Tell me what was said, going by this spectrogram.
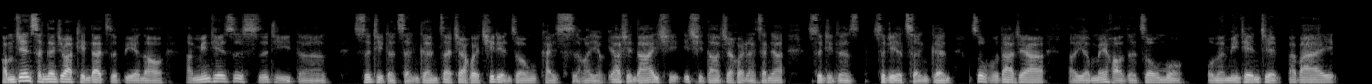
我们今天晨更就要停在这边哦，啊，明天是实体的。实体的晨更在教会七点钟开始啊，有邀请大家一起一起到教会来参加实体的实体的晨更，祝福大家啊有美好的周末，我们明天见，拜拜。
